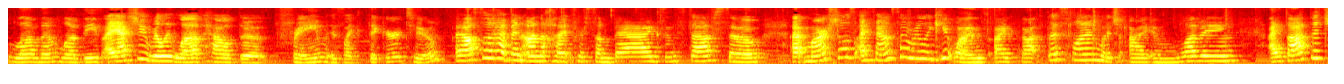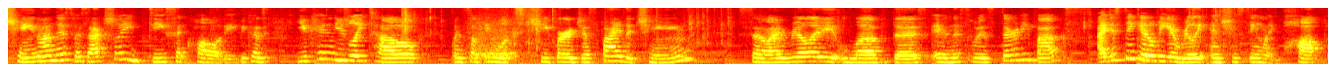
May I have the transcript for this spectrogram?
Love them, love these. I actually really love how the frame is like thicker too. I also have been on the hunt for some bags and stuff, so at Marshalls I found some really cute ones. I got this one, which I am loving. I thought the chain on this was actually decent quality because you can usually tell when something looks cheaper just by the chain. So I really love this and this was 30 bucks. I just think it'll be a really interesting like pop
